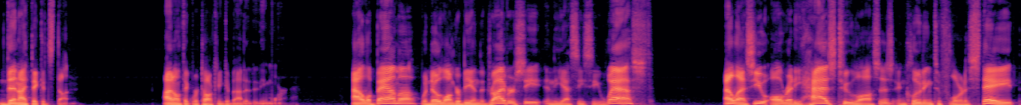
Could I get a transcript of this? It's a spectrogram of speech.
then I think it's done. I don't think we're talking about it anymore. Alabama would no longer be in the driver's seat in the SEC West. LSU already has two losses, including to Florida State.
